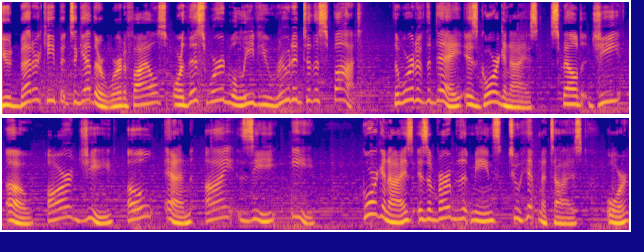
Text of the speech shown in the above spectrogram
You'd better keep it together, wordophiles, or this word will leave you rooted to the spot. The word of the day is gorgonize, spelled G O R G O N I Z E. Gorgonize is a verb that means to hypnotize or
